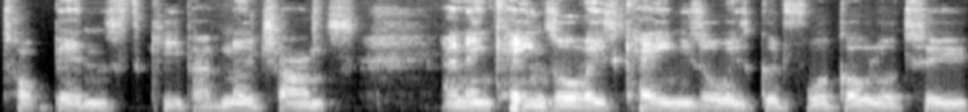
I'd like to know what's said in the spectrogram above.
top bins. The keeper had no chance, and then Kane's always Kane. He's always good for a goal or two.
